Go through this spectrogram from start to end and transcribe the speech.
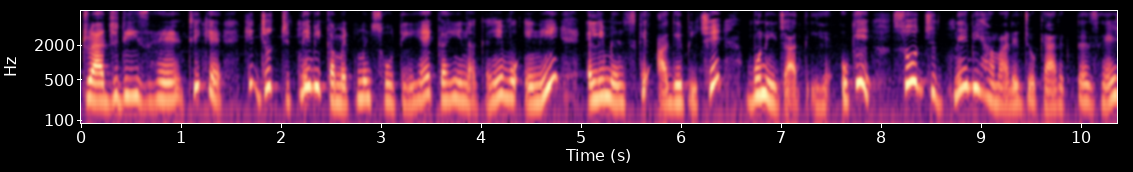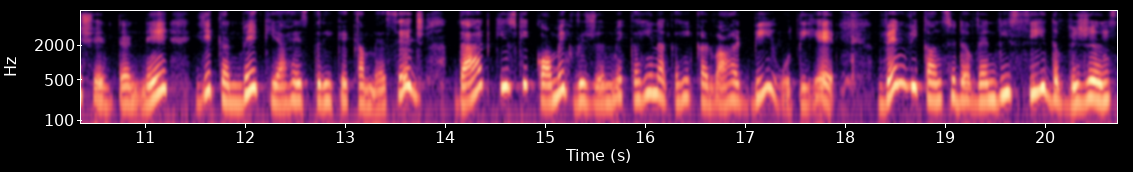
ट्रेजिडीज़ हैं ठीक है? कि जो जितनी भी कमिटमेंट्स होती हैं कहीं ना कहीं वो इन्हीं एलिमेंट्स के आगे पीछे बुनी जाती है ओके सो so, जितने भी हमारे जो कैरेक्टर्स हैं शेल्टन ने ये कन्वे किया है इस तरीके का मैसेज दैट कि उसकी कॉमिक विजन में कहीं ना कहीं कड़वाहट भी होती है। When we consider when we see the visions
